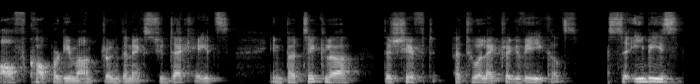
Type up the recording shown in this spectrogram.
of copper demand during the next few decades, in particular, the shift uh, to electric vehicles. So EVs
